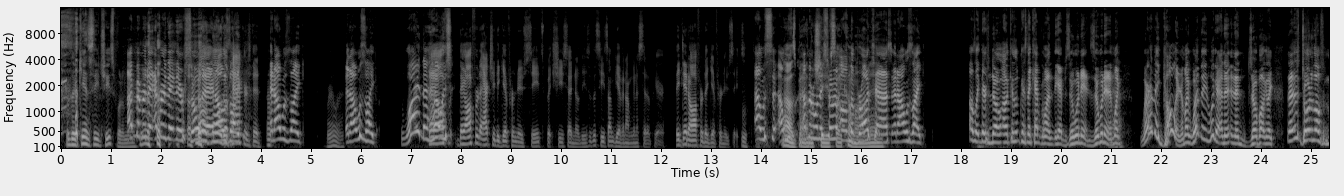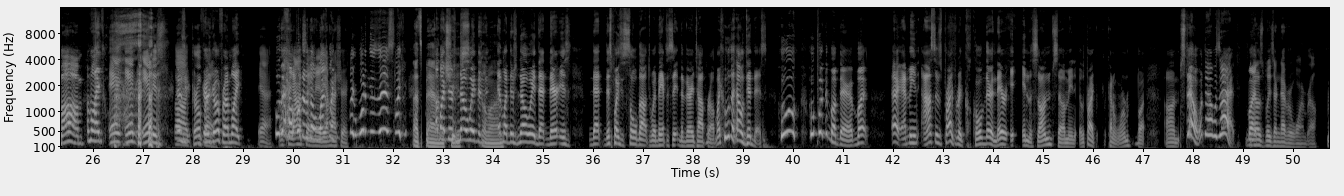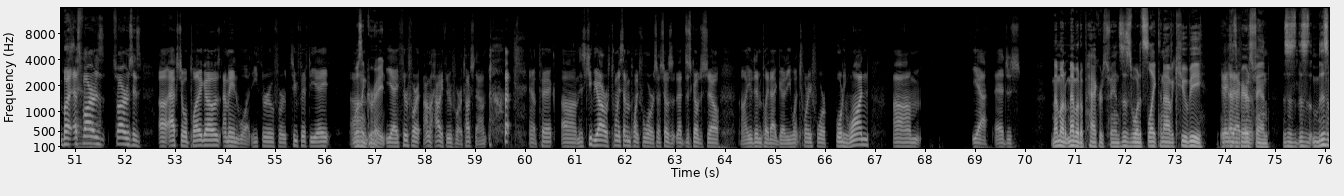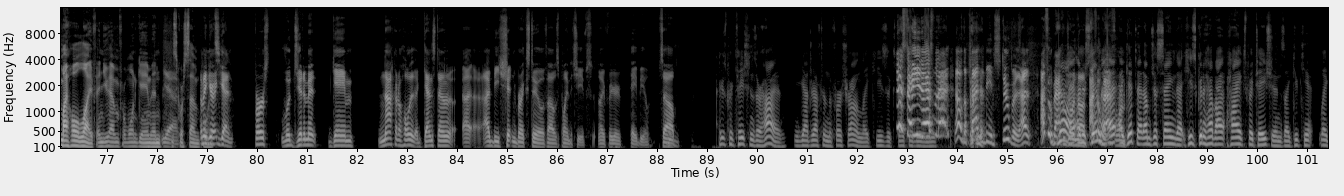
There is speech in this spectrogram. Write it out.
Well, the Kansas City Chiefs put him. I there. remember they, ever remember they, they were showing no, that, and I was the like, Packers did. and I was like, Really? and I was like, why the They, hell offer, is? they offered actually to give her new seats, but she said, "No, these are the seats I'm giving. I'm going to sit up here." They did offer to give her new seats. Mm. I was, I was, was bad I remember when they showed it like, on the come on, man. broadcast, and I was like, I was like, there's no, because because they kept going, they kept zooming in, zooming in. I'm Yeah. like, where are they going? I'm like, what are they looking at? And then, and then Joe Buck like, that is Jordan Love's mom. I'm like, And and and his uh, his girlfriend. girlfriend. I'm like, Yeah. who the hell put them in the maybe, left? I'm Like, not sure. like, what is this? Like, That's bad. I'm like, the there's no way that, Come on. I'm like, there's no way that there is that this place is sold out to where they have to sit in the very top row. I'm like, who the hell did this? Who who put them up there? But hey, I mean, honestly, it's probably pretty cold there, and they're in the sun, so I mean, it was probably kind of warm. But um, still, what the hell was that? But Nosebleeds are never warm, bro. but as far as as far as his uh, actual play goes, I mean, what he threw for 258. Wasn't Um, great. Yeah, he threw for I don't know how he threw for a touchdown and a pick. Um, his QBR was 27.4, so that shows that just goes to show uh, he didn't play that good. He went 24-41. Um, yeah, it just Memo to, memo to Packers fans. This is what it's like to not have a QB Yeah, as a. Bears fan. This is this is this is my whole life, and you have him for one game and Yeah. he scores seven I mean, points. again, first legitimate game. Not gonna hold it against them. I, I'd be shitting bricks too if I was playing the Chiefs, like for your debut. So Expectations are high. You got drafted in the first round. Like he's just expected. say you asked for that. That was the Packers being stupid. I, I feel bad no, for I Jordan Love. I understand feel bad that. for I, I get that. I'm just saying that he's gonna have high, high expectations. Like you can't like.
